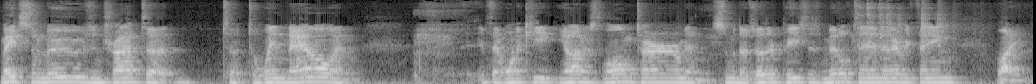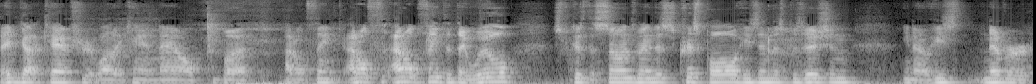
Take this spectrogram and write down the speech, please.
made some moves and tried to to, to win now, and if they want to keep Giannis long term and some of those other pieces, Middleton and everything, like they've got to capture it while they can now. But I don't think I don't I don't think that they will, just because the Suns, man. This is Chris Paul. He's in this position. You know, he's never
